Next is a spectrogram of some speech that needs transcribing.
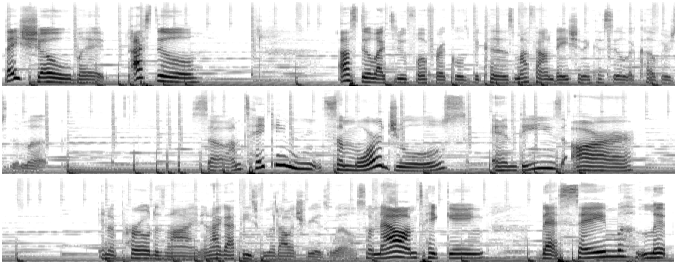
They show, but I still, I still like to do full freckles because my foundation and concealer covers them up. So I'm taking some more jewels, and these are in a pearl design and I got these from the Dollar Tree as well. So now I'm taking that same lip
